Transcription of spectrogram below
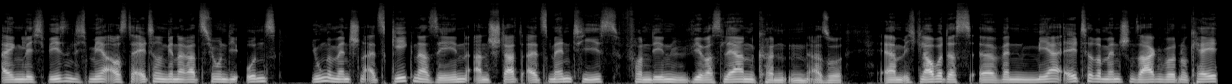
eigentlich wesentlich mehr aus der älteren Generation, die uns junge Menschen als Gegner sehen, anstatt als Mentees, von denen wir was lernen könnten. Also ähm, ich glaube, dass äh, wenn mehr ältere Menschen sagen würden, okay,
